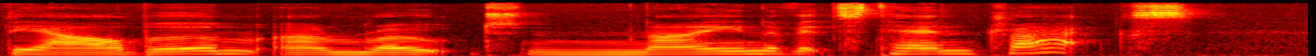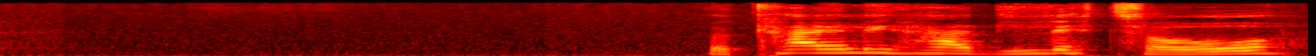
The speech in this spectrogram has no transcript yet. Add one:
the album and wrote nine of its ten tracks. But Kylie had little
